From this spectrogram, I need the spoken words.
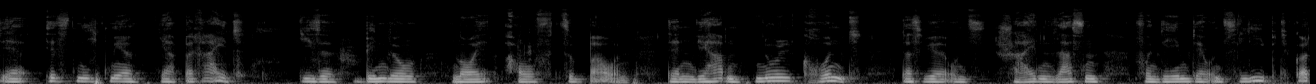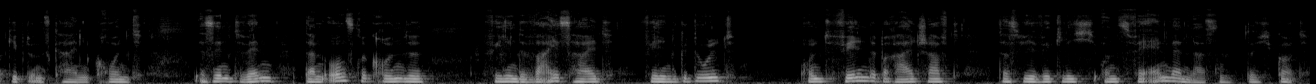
der ist nicht mehr ja, bereit, diese Bindung neu aufzubauen. Denn wir haben null Grund, dass wir uns scheiden lassen von dem, der uns liebt. Gott gibt uns keinen Grund. Es sind, wenn, dann unsere Gründe, fehlende Weisheit, fehlende Geduld und fehlende Bereitschaft, dass wir wirklich uns verändern lassen durch Gott.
